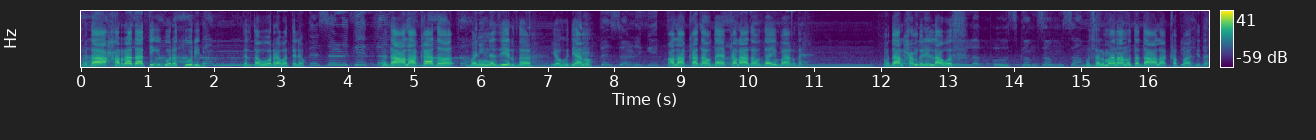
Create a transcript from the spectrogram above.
نو دا حره دا تیږي ګوره توري دي دلته اور راوتلی نو دا علاقه د بنی نذیر د یهودیانو علاقه ده او دا قلا ده او دا باغ ده نو دا الحمدلله اوس مسلمانانو ته دا علاقه پاتې ده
